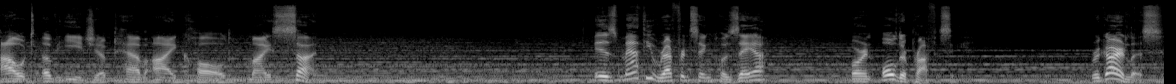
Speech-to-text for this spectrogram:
Out of Egypt have I called my son. Is Matthew referencing Hosea or an older prophecy? Regardless,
